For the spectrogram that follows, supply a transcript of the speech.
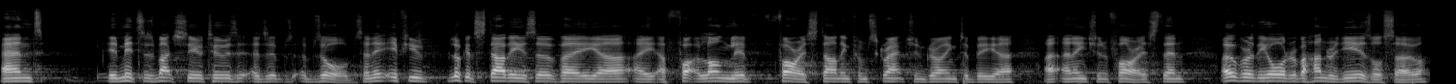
and emits as much CO2 as, as it absorbs. And if you look at studies of a, uh, a, a, a long lived forest starting from scratch and growing to be a, an ancient forest, then over the order of 100 years or so,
